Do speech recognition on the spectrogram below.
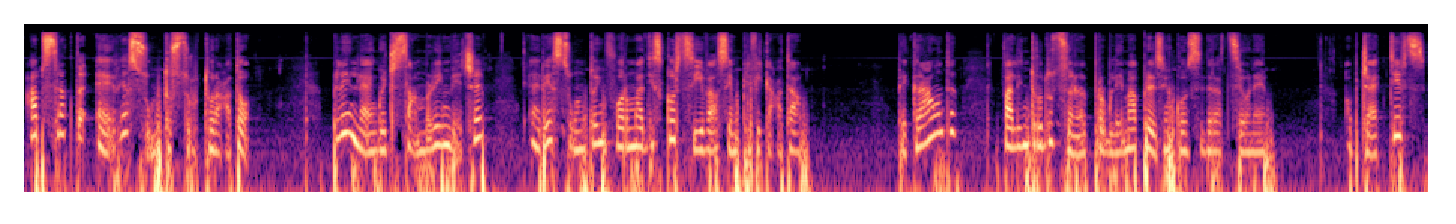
Abstract è riassunto strutturato. Plain Language Summary invece è riassunto in forma discorsiva semplificata. Background fa l'introduzione al problema preso in considerazione. Objectives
